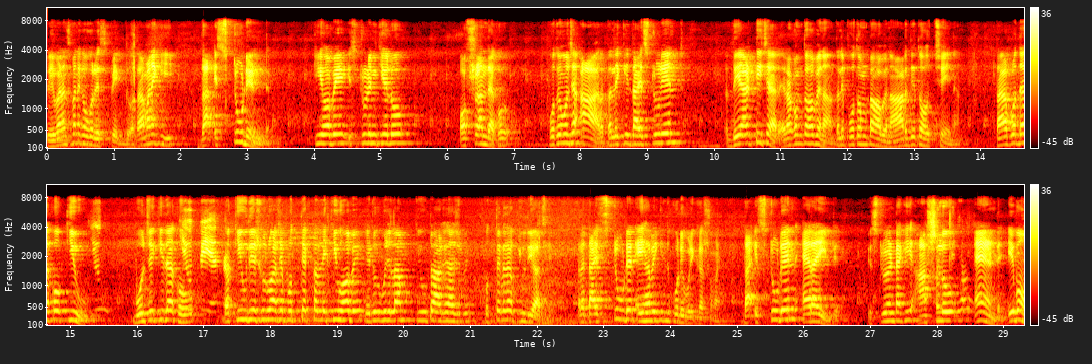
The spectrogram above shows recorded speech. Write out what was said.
রেভারেন্স মানে কাউকে রেসপেক্ট দেওয়া। তার মানে কি? দ্য স্টুডেন্ট কি হবে? স্টুডেন্ট কি হলো? অপশান দেখো। প্রথমে বলছে আর তাহলে কি the student they are teacher এরকম তো হবে না। তাহলে প্রথমটা হবে না। আর দিয়ে তো হচ্ছেই না। তারপর দেখো কিউ বলছে কি দেখো কিউ দিয়ে। শুরু আছে প্রত্যেকটা তাহলে কিউ হবে এটুকু বুঝলাম কিউটা আগে আসবে প্রত্যেকটা দেখো কিউ দিয়ে আছে। তাহলে দ্য স্টুডেন্ট এইভাবেই কিন্তু করে পরীক্ষার সময়। দ্য স্টুডেন্ট অ্যারাইভড স্টুডেন্টটা কি আসলো অ্যান্ড এবং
